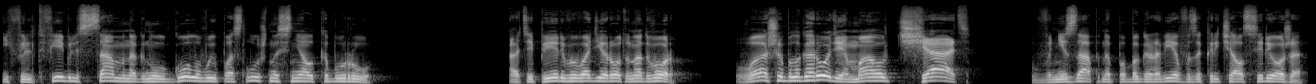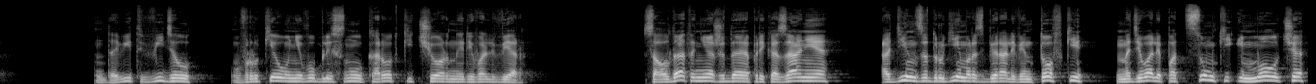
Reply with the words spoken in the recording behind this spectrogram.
и фельдфебель сам нагнул голову и послушно снял кобуру. «А теперь выводи роту на двор!» «Ваше благородие, молчать!» Внезапно побагровев, закричал Сережа. Давид видел, в руке у него блеснул короткий черный револьвер. Солдаты, не ожидая приказания, один за другим разбирали винтовки, надевали подсумки и молча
